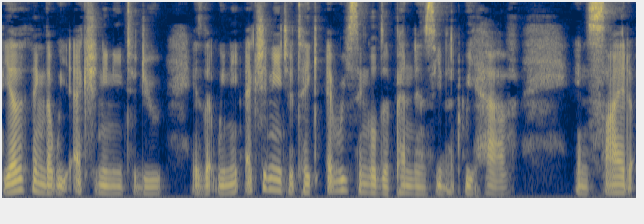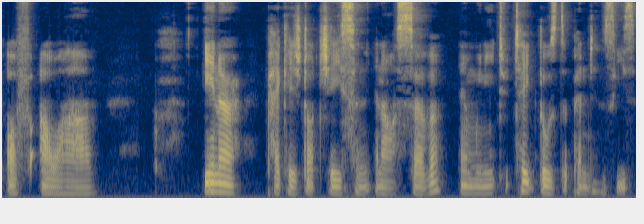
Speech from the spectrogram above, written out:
The other thing that we actually need to do is that we need, actually need to take every single dependency that we have inside of our inner package.json in our server and we need to take those dependencies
